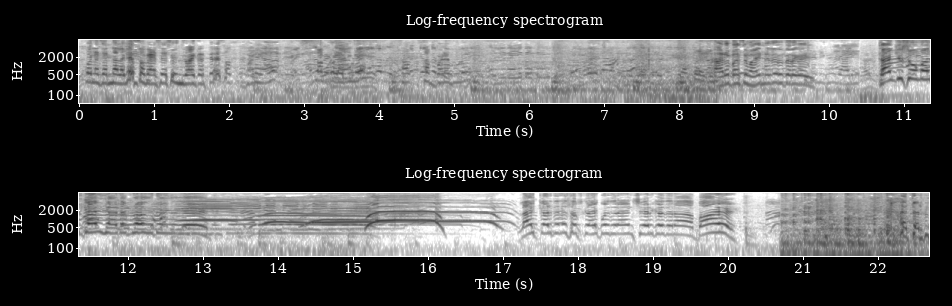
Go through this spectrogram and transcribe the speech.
सबको नज़र ना लगे, सब ऐसे ऐसे एंजॉय करते रहे, सब बड़े सब बड़े बूढ़े सब सब बड़े बूढ़े अरे बस भाई, नज़र उतर गई। Thank you so much guys तक ब्लॉग लाइक कर देना सब्सक्राइब कर देना एंड शेयर कर देना। बाय तरुण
